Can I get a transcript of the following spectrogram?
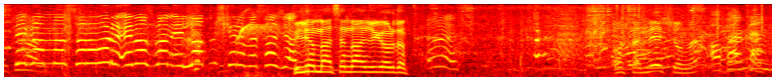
Instagram'dan sana var ya en az ben 50-60 kere mesaj yazdım. Biliyorum ben seni daha önce gördüm. Evet. Oğlum sen ne yaşıyorsun lan? Abi ben mi?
